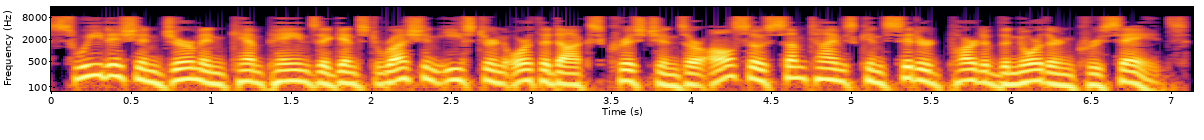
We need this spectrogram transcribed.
Swedish and German campaigns against Russian Eastern Orthodox Christians are also sometimes considered part of the Northern Crusades.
